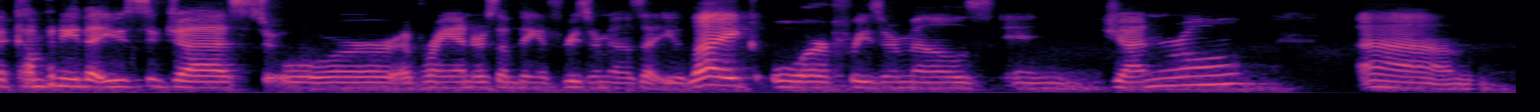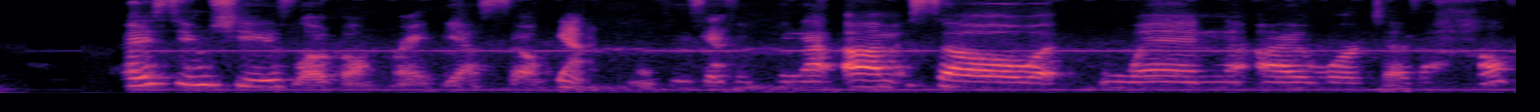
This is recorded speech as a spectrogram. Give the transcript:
a, company that you suggest or a brand or something of freezer meals that you like or freezer meals in general. Um, I assume she is local, right? Yes. So yeah. Um, so when I worked as a health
